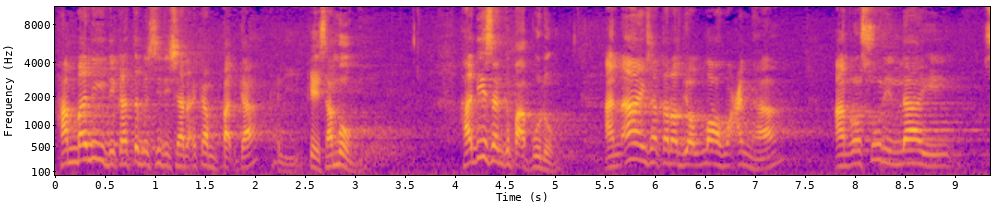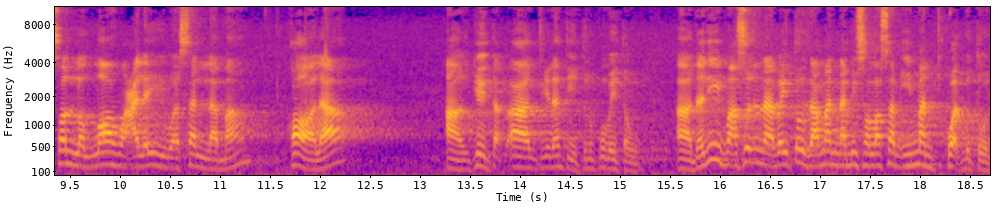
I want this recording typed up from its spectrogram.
Hambali dia kata mesti disyaratkan empat kali. Okey, sambung. Hadis yang ke-40. An Aisyah radhiyallahu anha an Rasulillah sallallahu alaihi wasallam qala Ah, okey tak ah, nanti terlupa beritahu. Ah, jadi maksudnya nak beritahu zaman Nabi wasallam iman kuat betul.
